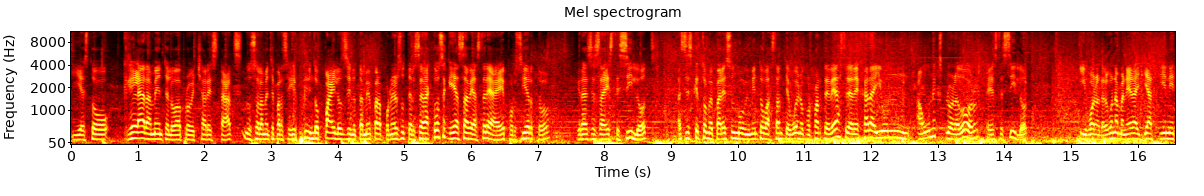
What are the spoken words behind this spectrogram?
Y esto claramente lo va a aprovechar Stats, no solamente para seguir poniendo pylons, sino también para poner su tercera cosa que ya sabe Astrea, ¿eh? por cierto, gracias a este Silot. Así es que esto me parece un movimiento bastante bueno por parte de Astrea, dejar ahí un, a un explorador, este Silot. Y bueno, de alguna manera ya tiene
